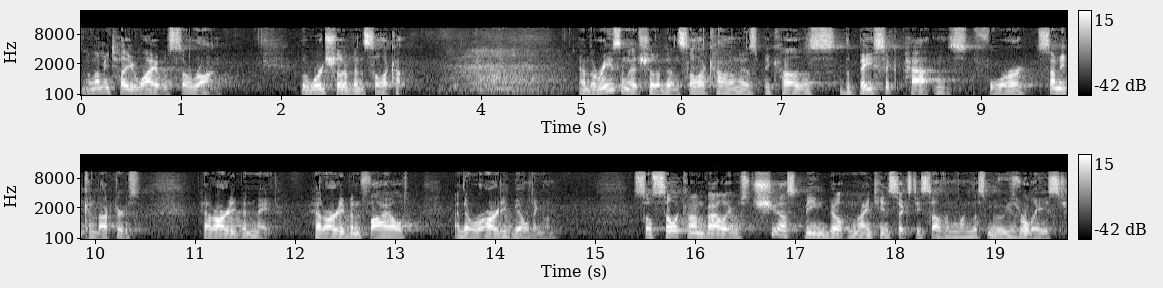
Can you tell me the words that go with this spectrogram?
let me tell you why it was so wrong. The word should have been silicon. And the reason it should have been silicon is because the basic patents for semiconductors had already been made, had already been filed, and they were already building them. So Silicon Valley was just being built in 1967 when this movie is released.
